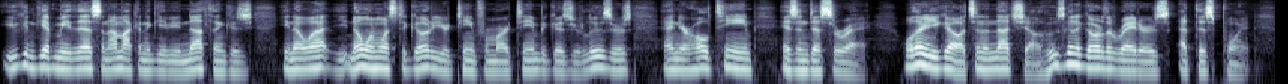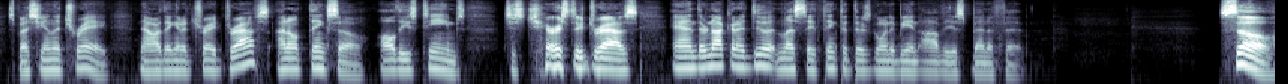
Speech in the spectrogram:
you can give me this and I'm not going to give you nothing cuz you know what? No one wants to go to your team from our team because you're losers and your whole team is in disarray. Well, there you go. It's in a nutshell. Who's going to go to the Raiders at this point, especially in the trade? Now, are they going to trade drafts? I don't think so. All these teams just cherish their drafts and they're not going to do it unless they think that there's going to be an obvious benefit. So,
